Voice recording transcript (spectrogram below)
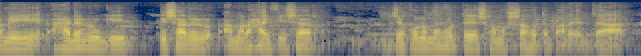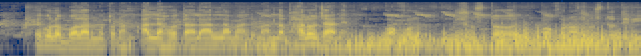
আমি হার্টের রুগী প্রেশারের আমার হাই প্রেশার যে কোনো মুহূর্তে সমস্যা হতে পারে যা এগুলো বলার মতো নাম আল্লাহ তালা আল্লাহ মালুম, আল্লাহ ভালো জানেন কখন সুস্থ এবং কখন অসুস্থ তিনি।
